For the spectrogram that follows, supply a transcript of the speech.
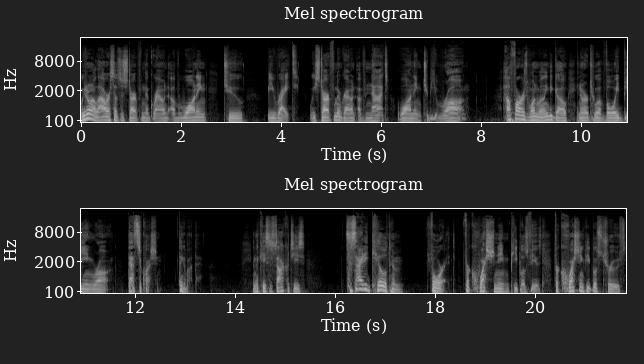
We don't allow ourselves to start from the ground of wanting to be right. We start from the ground of not wanting to be wrong. How far is one willing to go in order to avoid being wrong? That's the question. Think about that. In the case of Socrates, society killed him for it, for questioning people's views, for questioning people's truths,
